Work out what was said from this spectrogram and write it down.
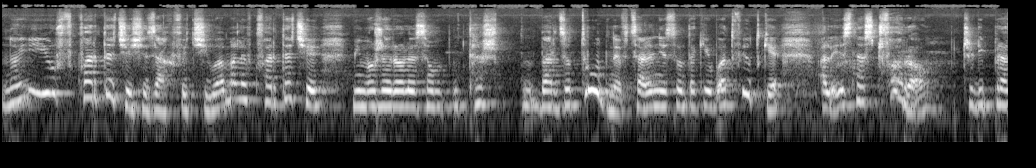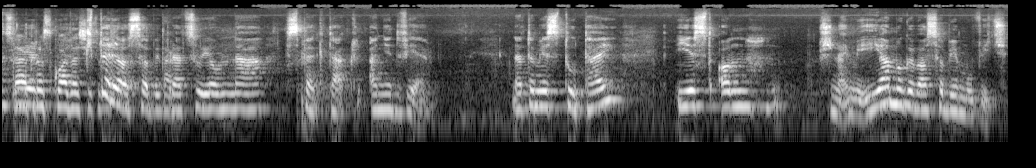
No i już w kwartecie się zachwyciłam, ale w kwartecie, mimo że role są też bardzo trudne, wcale nie są takie łatwiutkie, ale jest nas czworo. czyli pracuje... Tak, rozkłada się Cztery osoby tak. pracują na spektakl, a nie dwie. Natomiast tutaj jest on, przynajmniej ja mogę o sobie mówić,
